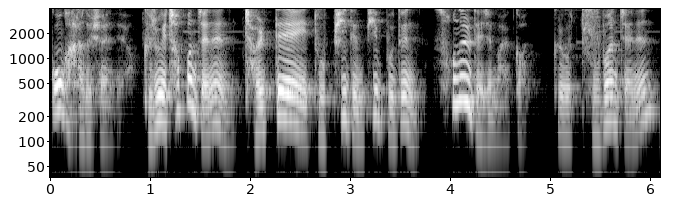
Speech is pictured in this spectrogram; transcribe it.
꼭 알아두셔야 돼요. 그 중에 첫 번째는 절대 두피든 피부든 손을 대지 말 것. 그리고 두 번째는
